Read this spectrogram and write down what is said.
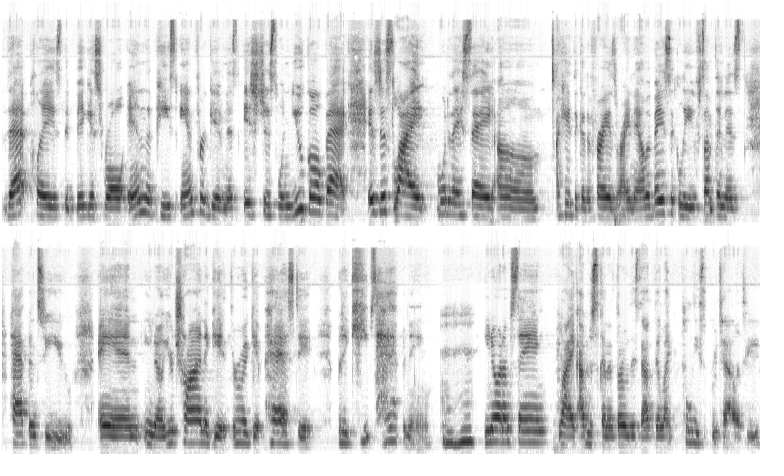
that plays the biggest role in the peace and forgiveness. It's just when you go back, it's just like, what do they say? Um, I can't think of the phrase right now, but basically, if something has happened to you and you know you're trying to get through it, get past it, but it keeps happening. hmm You know what I'm saying? Like, I'm just going to throw this out there like police brutality.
